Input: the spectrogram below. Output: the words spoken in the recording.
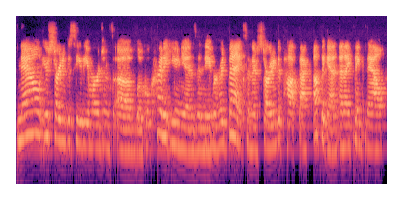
Now you're starting to see the emergence of local credit unions and neighborhood banks, and they're starting to pop back up again. And I think now,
